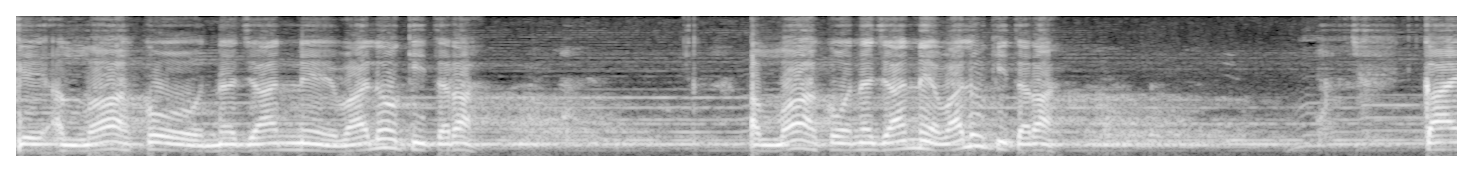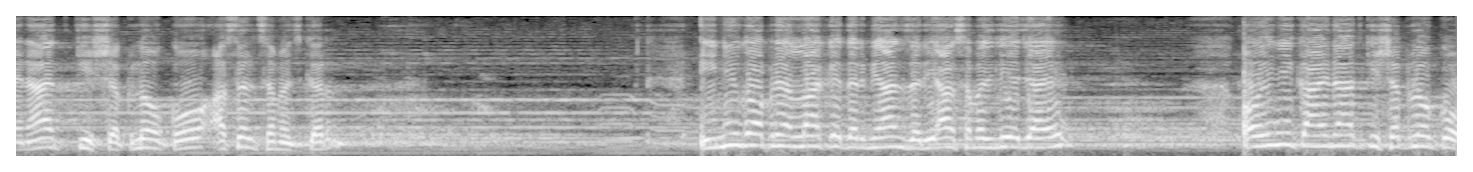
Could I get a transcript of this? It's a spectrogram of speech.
कि अल्लाह को न जानने वालों की तरह, अल्लाह को न जानने वालों की तरह कायनात की शक्लों को असल समझकर, इन्हीं को अपने अल्लाह के दरमियान ज़रिया समझ लिया जाए और इन्हीं कायनात की शक्लों को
